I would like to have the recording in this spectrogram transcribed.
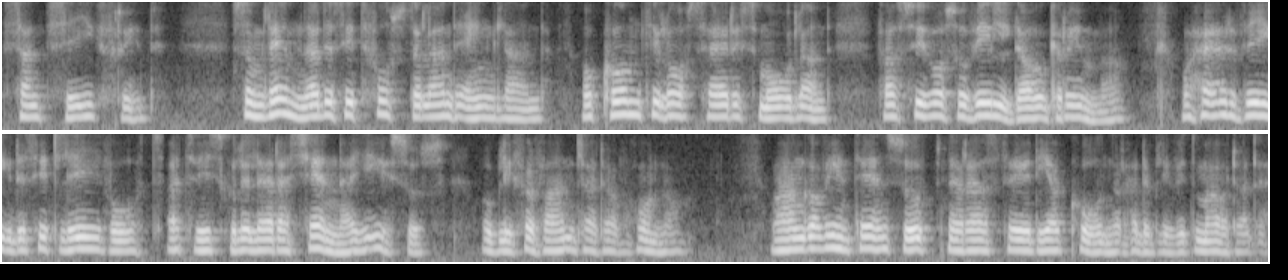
Sankt Sigfrid som lämnade sitt fosterland England och kom till oss här i Småland fast vi var så vilda och grymma och här vigde sitt liv åt att vi skulle lära känna Jesus och bli förvandlade av honom. Och han gav inte ens upp när hans tre diakoner hade blivit mördade.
